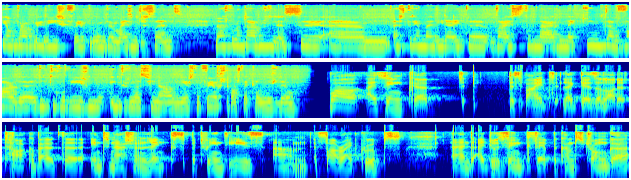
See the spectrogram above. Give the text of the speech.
Ele próprio diz que foi a pergunta mais interessante. Nós perguntávamos se um, a extrema-direita vai se tornar na quinta vaga de terrorismo internacional e esta foi a resposta que ele nos deu. Well, I think uh, despite like there's a lot of talk about the international links between these um, far right groups and I do think they've become stronger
